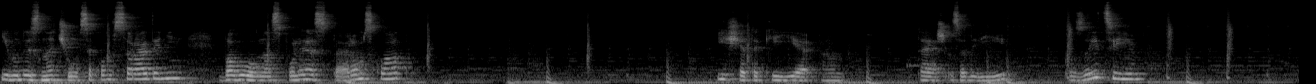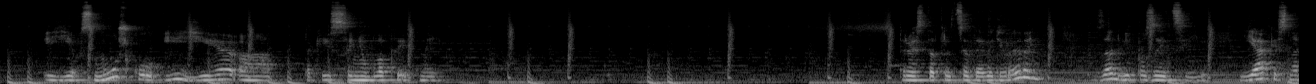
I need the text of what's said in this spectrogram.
І вони з начосиком всередині. Бавовна з поліестером склад. І ще такі є е, теж за дві позиції. І є в смужку, і є а, такий синьо-блакитний. 339 гривень за дві позиції. Якісна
